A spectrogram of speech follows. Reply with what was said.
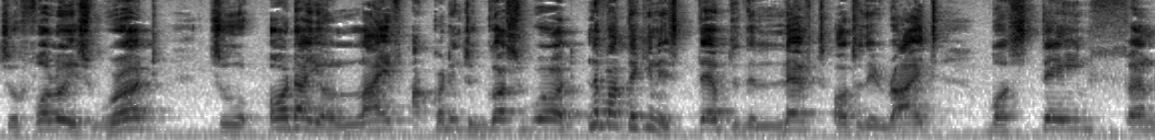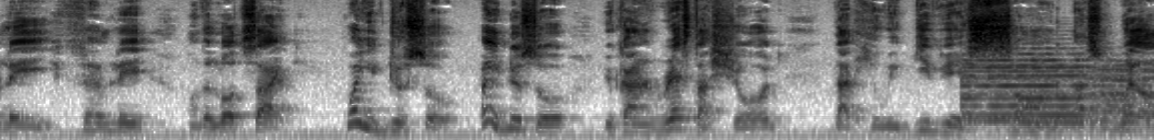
to follow his word, to order your life according to God's word, never taking a step to the left or to the right, but staying firmly, firmly on the Lord's side. When you do so, when you do so, you can rest assured that He will give you a song as well.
